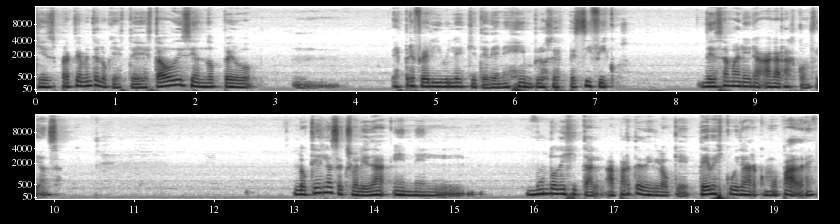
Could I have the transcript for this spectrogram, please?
Que es prácticamente lo que te he estado diciendo, pero mm, es preferible que te den ejemplos específicos. De esa manera agarras confianza lo que es la sexualidad en el mundo digital, aparte de lo que debes cuidar como padre,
